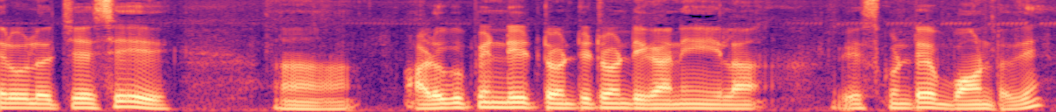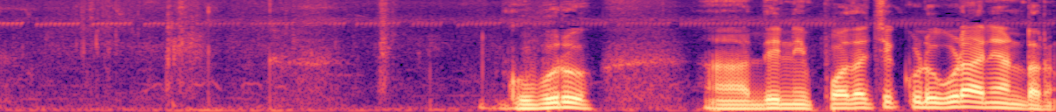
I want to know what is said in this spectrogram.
ఎరువులు వచ్చేసి అడుగుపిండి ట్వంటీ ట్వంటీ కానీ ఇలా వేసుకుంటే బాగుంటుంది. గుబురు దీన్ని పొద చిక్కుడు కూడా అని అంటారు.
